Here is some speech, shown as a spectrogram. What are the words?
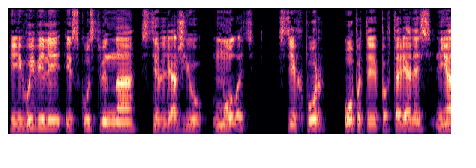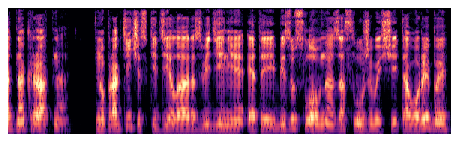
и вывели искусственно стерляжью молоть. С тех пор опыты повторялись неоднократно, но практически дело разведения этой, безусловно, заслуживающей того рыбы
